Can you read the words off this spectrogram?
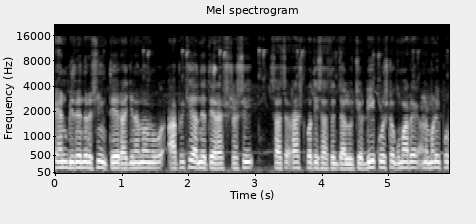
એન બિરેન્દ્રસિંહ તે રાજીનામું આપ્યું છે અને તે રાષ્ટ્રપતિ શાસન રાષ્ટ્રપતિ શાસન ચાલુ છે. ડી કૃષ્ણકુમારે અને મણિપુર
